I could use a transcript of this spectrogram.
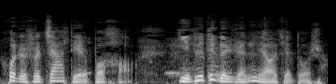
或者说家底儿不好。你对这个人了解多少？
